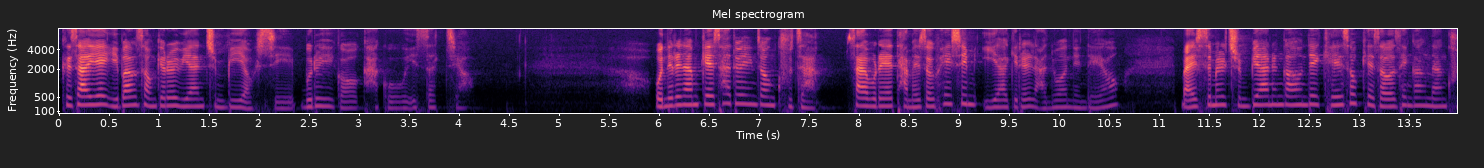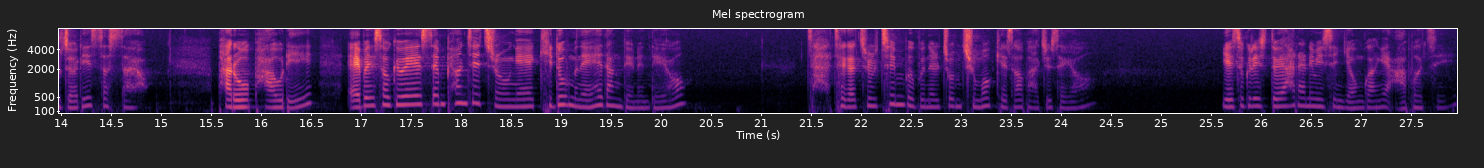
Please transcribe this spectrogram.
그 사이에 이방 선교를 위한 준비 역시 무르익어 가고 있었죠. 오늘은 함께 사도행전 9장 사울의 담에서 회심 이야기를 나누었는데요. 말씀을 준비하는 가운데 계속해서 생각난 구절이 있었어요. 바로 바울이 에베소 교회에 쓴 편지 중에 기도문에 해당되는데요. 자, 제가 줄친 부분을 좀 주목해서 봐주세요. 예수 그리스도의 하나님이신 영광의 아버지,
